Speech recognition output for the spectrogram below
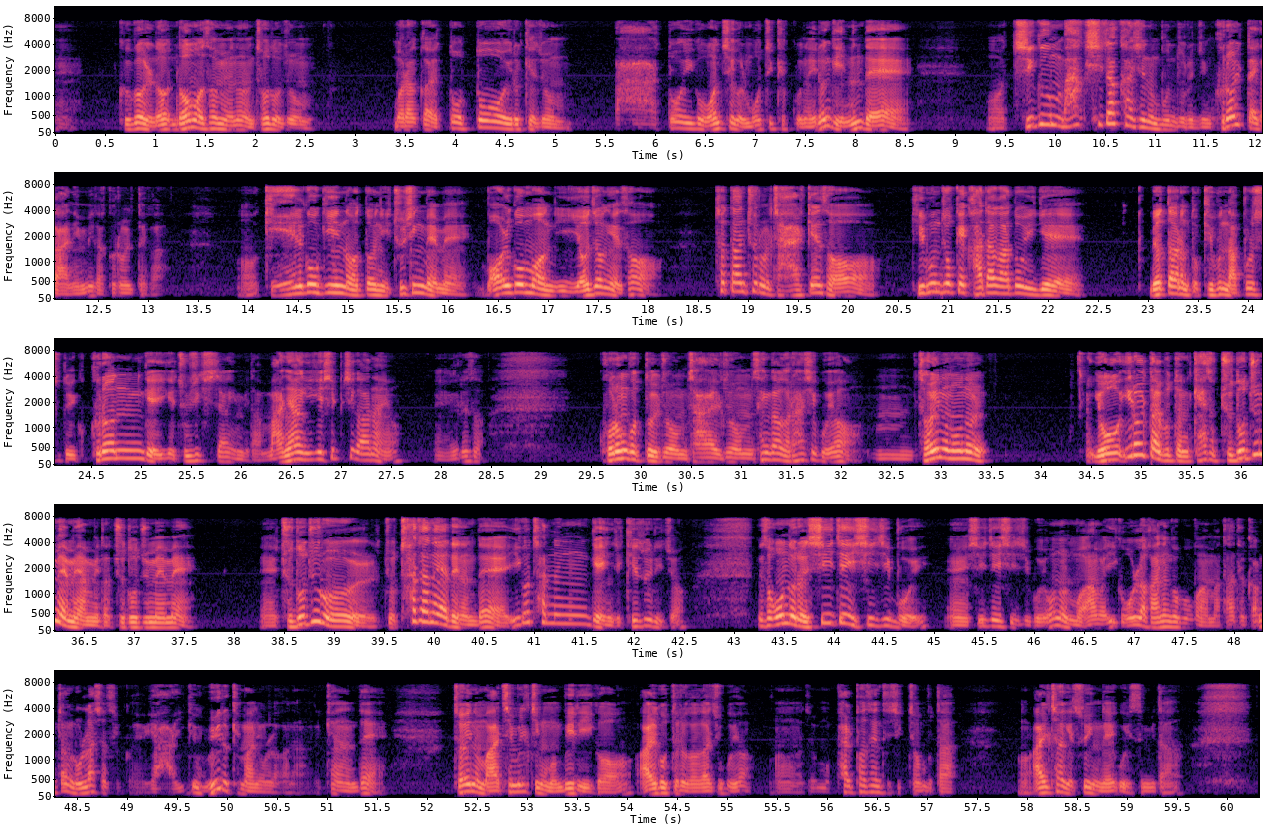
예, 그걸 너, 넘어서면은 저도 좀 뭐랄까요 또또 또 이렇게 좀 아 또 이거 원칙을 못 지켰구나 이런 게 있는데 어, 지금 막 시작하시는 분들은 지금 그럴 때가 아닙니다. 그럴 때가. 어, 길고 긴 어떤 이 주식 매매, 멀고 먼 이 여정에서 첫 단추를 잘 깨서 기분 좋게 가다가도 이게 몇 달은 또 기분 나쁠 수도 있고 그런 게 이게 주식 시장입니다. 마냥 이게 쉽지가 않아요. 네, 그래서 그런 것들 좀 잘좀 좀 생각을 하시고요. 음, 저희는 오늘 요 1월 달부터는 계속 주도주 매매합니다. 주도주 매매. 예, 주도주를 좀 찾아내야 되는데 이거 찾는 게 이제 기술이죠. 그래서 오늘은 CJ CGV, 예, CJ CGV 오늘 뭐 아마 이거 올라가는 거 보고 아마 다들 깜짝 놀라셨을 거예요. 야 이게 왜 이렇게 많이 올라가나 이렇게 하는데 저희는 뭐 아침 일찍 뭐 미리 이거 알고 들어가 가지고요. 어, 뭐 8%씩 전부 다 어, 알차게 수익 내고 있습니다.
